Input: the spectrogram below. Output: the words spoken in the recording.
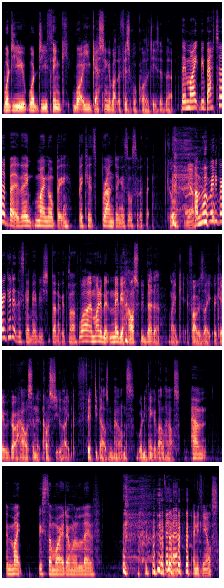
what do you what do you think? What are you guessing about the physical qualities of that? They might be better, but they might not be because branding is also a thing. Cool. Yeah. I'm not really very good at this game. Maybe you should have done it with Mark. well, it might have been maybe a house would be better. Like if I was like, okay, we've got a house and it costs you like fifty thousand pounds. What do you think about the house? Um, it might be somewhere I don't want to live. Yeah. Anything else?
